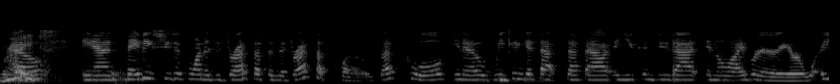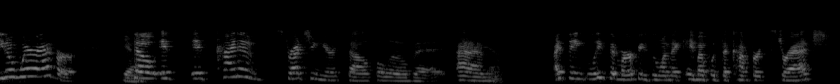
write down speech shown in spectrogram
Right. know? and maybe she just wanted to dress up in the dress up clothes. That's cool. You know we can get that stuff out and you can do that in the library or you know wherever. Yeah. so it's it's kind of stretching yourself a little bit. Um Yeah. I think lisa murphy's the one that came up with the comfort stretch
